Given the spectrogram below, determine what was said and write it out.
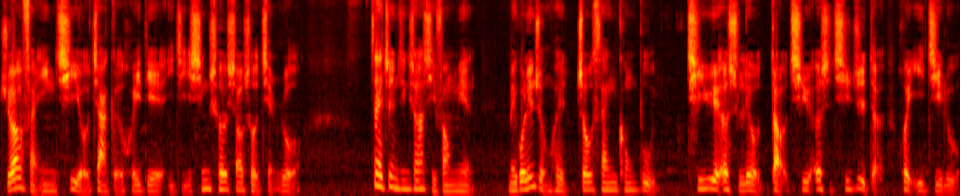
主要反映汽油价格回跌以及新车销售减弱。在震惊消息方面，美国联准会周三公布七月二十六到七月二十七日的会议记录，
